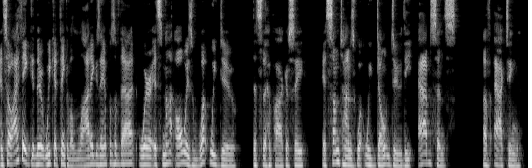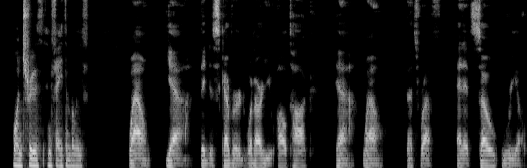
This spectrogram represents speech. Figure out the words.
And so I think that we could think of a lot of examples of that where it's not always what we do that's the hypocrisy. It's sometimes what we don't do, the absence of acting on truth and faith and belief. Wow. Yeah. They discovered what are you all talk? Yeah. Wow. That's rough. And it's so real.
